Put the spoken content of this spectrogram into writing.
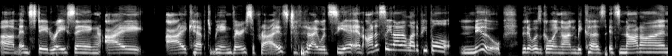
um, and stayed racing. I I kept being very surprised that I would see it. And honestly, not a lot of people knew that it was going on because it's not on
